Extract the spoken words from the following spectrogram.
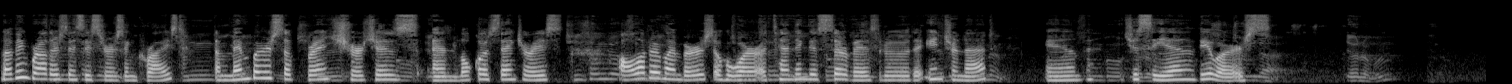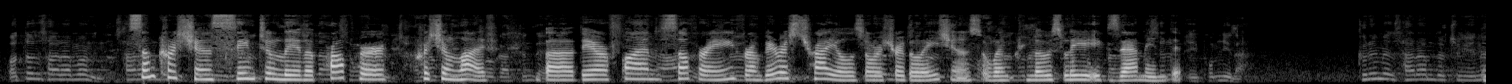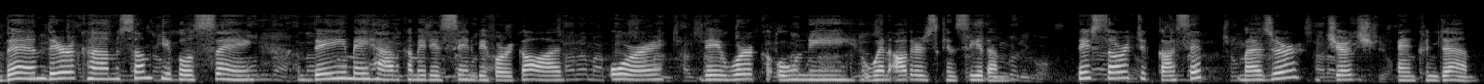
Loving brothers and sisters in Christ, the members of branch churches and local sanctuaries, all other members who are attending this service through the internet, and GCN viewers. Some Christians seem to live a proper Christian life, but they are found suffering from various trials or tribulations when closely examined. Then there come some people saying they may have committed sin before God or they work only when others can see them. They start to gossip, measure, judge, and condemn.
